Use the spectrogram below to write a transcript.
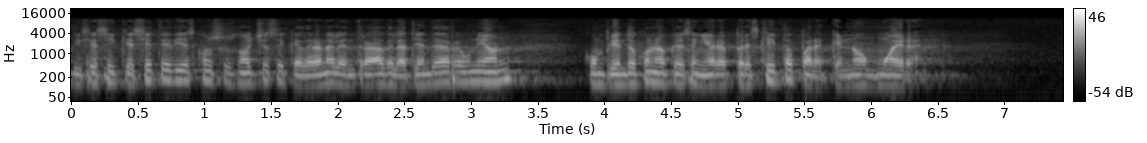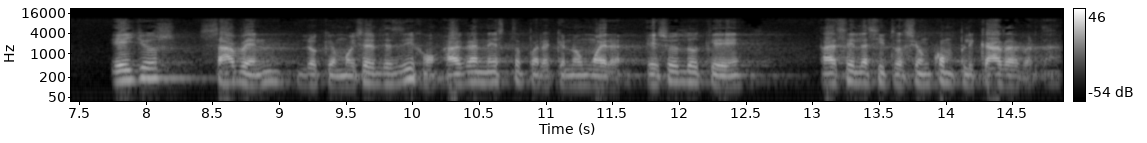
dice así que siete días con sus noches se quedarán a la entrada de la tienda de reunión cumpliendo con lo que el Señor ha prescrito para que no mueran. Ellos saben lo que Moisés les dijo, hagan esto para que no mueran. Eso es lo que hace la situación complicada, ¿verdad?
